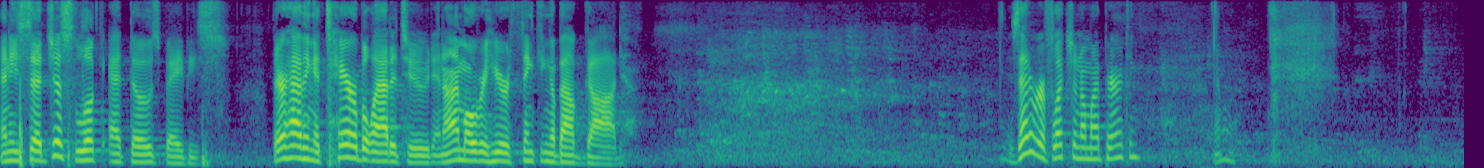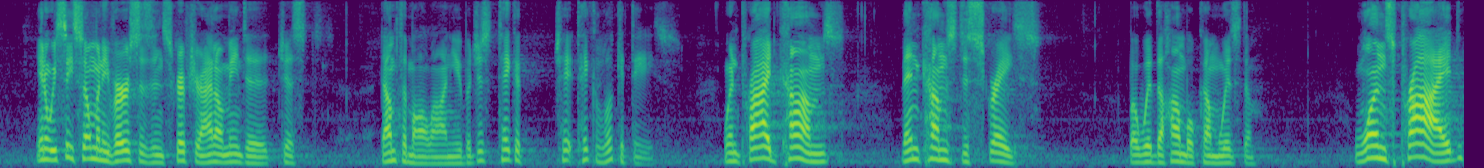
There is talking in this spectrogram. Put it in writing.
And he said, Just look at those babies. They're having a terrible attitude, and I'm over here thinking about God. Is that a reflection on my parenting? You know, we see so many verses in Scripture. I don't mean to just dump them all on you, but just take a, take a look at these. When pride comes, then comes disgrace, but with the humble come wisdom. One's pride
